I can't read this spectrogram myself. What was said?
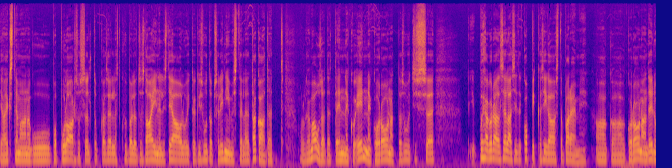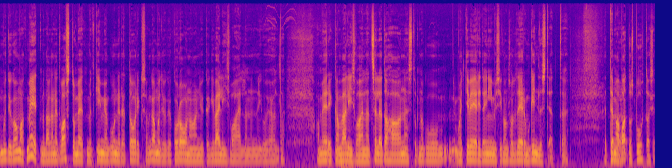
Ja eks tema nagu populaarsus sõltub ka sellest, kui palju ta seda ainelist heaolu ikkagi suudab seal inimestele tagada, et olgem ausad, et enne, enne koroonat ta suutis Põhja-Korealas elasid kopikas iga aasta paremini, aga koroona on teinud muidugi omad meetmed, aga need vastumeetmed Kim Jong-uni retoorikas on ka muidugi, koroona on ju ikkagi välisvaenlane, nagu öelda. Ameerika on välisvaenlane, et selle taha õnnestub nagu motiveerida inimesi konsolideeruma kindlasti, et et tema patust puhtaks.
